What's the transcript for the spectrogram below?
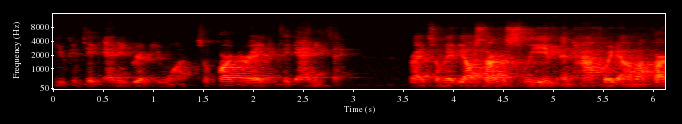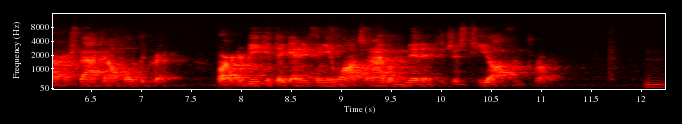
you can take any grip you want. So partner A can take anything, right? So maybe I'll start the sleeve and halfway down my partner's back and I'll hold the grip. Partner B can take anything he wants and I have a minute to just tee off and throw. Mm.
